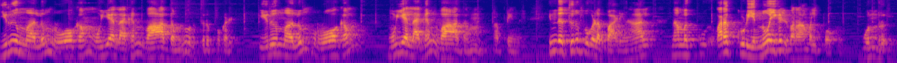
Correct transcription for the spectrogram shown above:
இருமலும் ரோகம் முயலகன் வாதம்னு ஒரு திருப்புகழ். இருமலும் ரோகம் முயலகன் வாதம் அப்படின்னு. இந்த திருப்புகளை பாடினால் நமக்கு வரக்கூடிய நோய்கள் வராமல் போகும். ஒன்று.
